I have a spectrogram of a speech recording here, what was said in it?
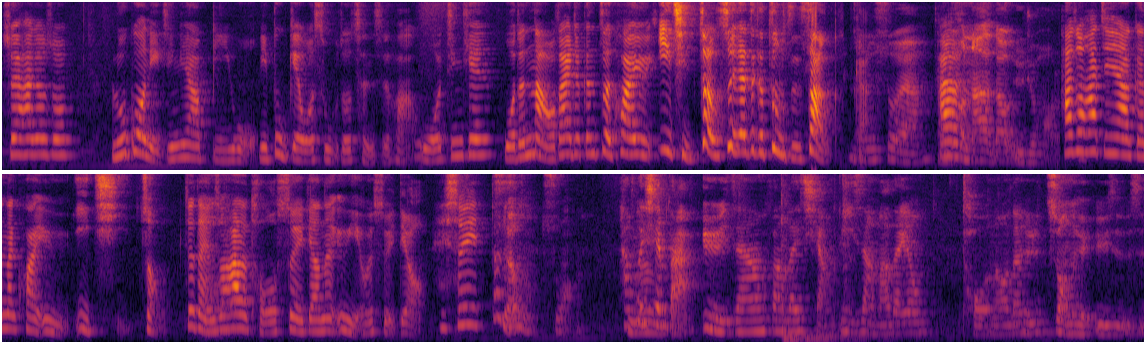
所以他就说，如果你今天要逼我，你不给我十五座城市的话，我今天我的脑袋就跟这块玉一起撞碎在这个柱子上。他就睡啊，他果拿得到玉就好了。他说他今天要跟那块玉一起撞，就等于说他的头碎掉，那玉也会碎掉。欸所以到底要怎么撞啊？他会先把玉这样放在墙壁上，然后再用头，然后再去撞那个玉，是不是？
